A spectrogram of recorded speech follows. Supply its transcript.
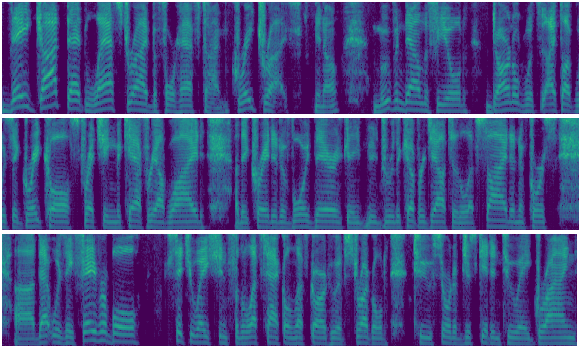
they got that last drive before halftime. Great drive, you know, moving down the field. Darnold was, I thought, was a great call, stretching McCaffrey out wide. Uh, they created a void there. They drew the coverage out to the left side. And of course, uh, that was a favorable situation for the left tackle and left guard who have struggled to sort of just get into a grind,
